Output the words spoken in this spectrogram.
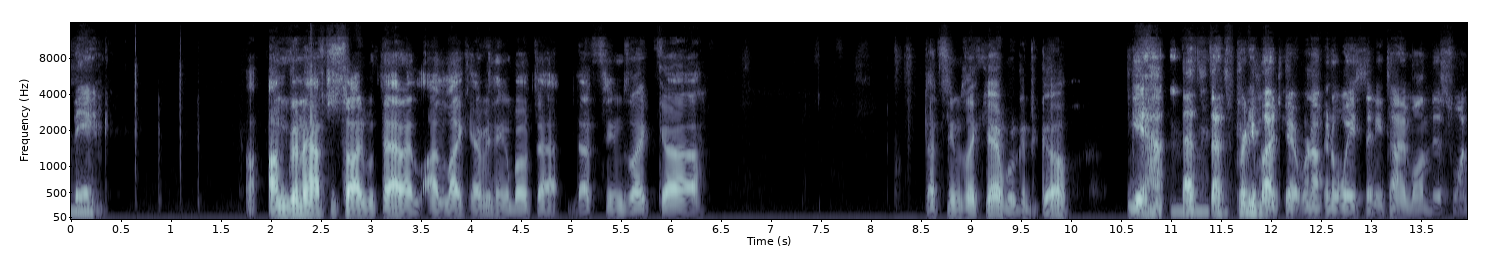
big. I'm gonna have to side with that. I, I like everything about that. That seems like uh, that seems like yeah, we're good to go. Yeah, that's that's pretty much it. We're not going to waste any time on this one.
